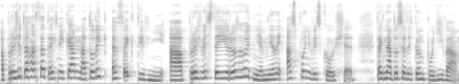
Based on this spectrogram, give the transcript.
A proč je tahle ta technika natolik efektivní a proč byste ji rozhodně měli aspoň vyzkoušet, tak na to se teď podíváme.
